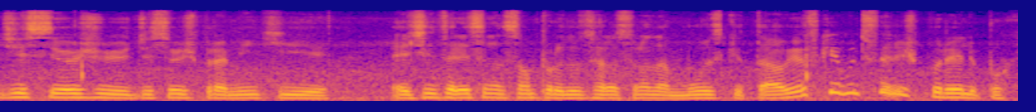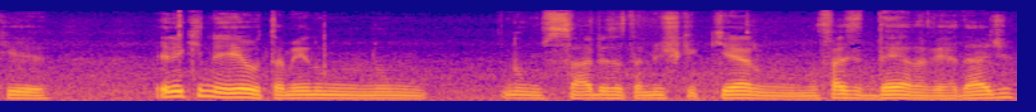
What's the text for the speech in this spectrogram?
disse hoje, disse hoje para mim que ele tinha interesse em lançar um produto relacionado à música e tal. E eu fiquei muito feliz por ele, porque ele é que nem eu, também não, não, não sabe exatamente o que quer, não, não faz ideia na verdade.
